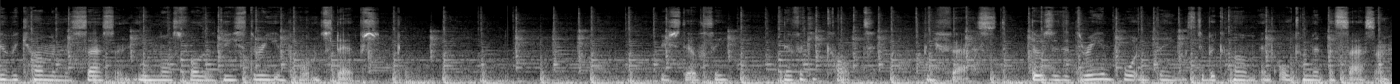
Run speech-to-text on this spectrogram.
To become an assassin, you must follow these three important steps. Be stealthy, never get caught, be fast. Those are the three important things to become an ultimate assassin.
